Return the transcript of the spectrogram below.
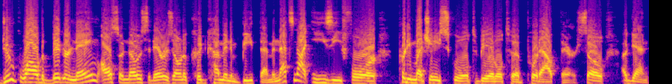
Duke, while the bigger name, also knows that Arizona could come in and beat them. And that's not easy for pretty much any school to be able to put out there. So again,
